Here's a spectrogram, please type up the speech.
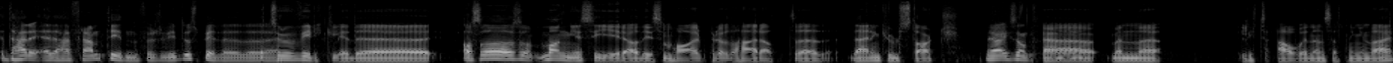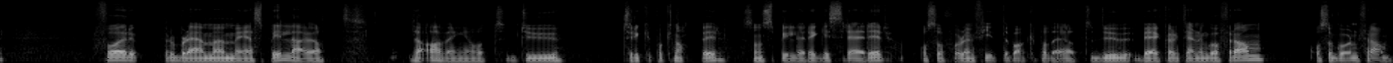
Det her, er det her fremtiden for videospill? Det, Jeg tror virkelig det Altså, så mange sier av de som har prøvd det her, at eh, det er en kul start. Ja, ikke sant? Eh, men eh, litt au i den setningen der. For problemet med spill er jo at det er avhengig av at du trykker på knapper som spillet registrerer, og så får du en feed tilbake på det. At du ber karakteren gå fram, og så går den fram.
